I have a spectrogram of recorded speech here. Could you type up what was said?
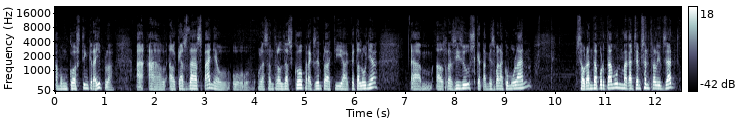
amb un cost increïble. A, a, el cas d'Espanya o, o, o la central d'Escó, per exemple, aquí a Catalunya, eh, els residus que també es van acumulant s'hauran de portar en un magatzem centralitzat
